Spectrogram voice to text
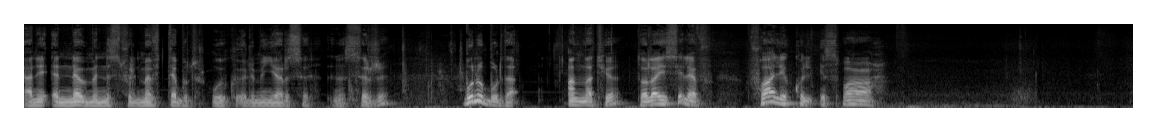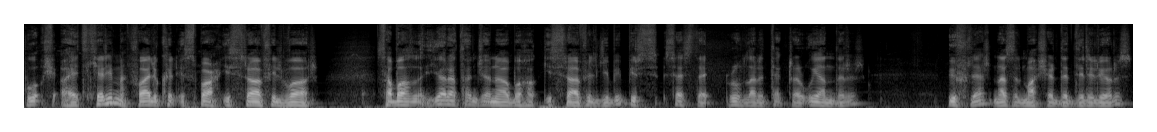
yani en nevme nisfül mevt de budur. Uyku ölümün yarısının sırrı. Bunu burada anlatıyor. Dolayısıyla falikul isbah bu ayet-i kerime falikul isbah israfil var. Sabahları yaratan Cenab-ı Hak İsrafil gibi bir sesle ruhları tekrar uyandırır. Üfler. Nasıl mahşerde diriliyoruz.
